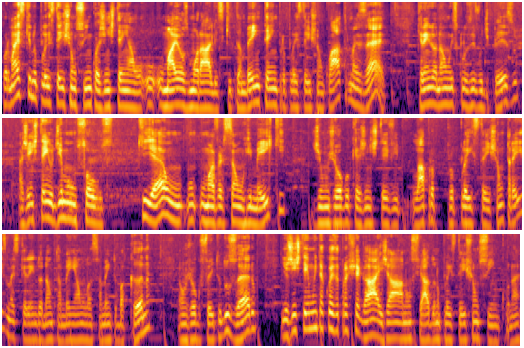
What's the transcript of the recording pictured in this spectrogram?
Por mais que no PlayStation 5 a gente tenha o, o Miles Morales, que também tem para o PlayStation 4, mas é, querendo ou não, um exclusivo de peso. A gente tem o Demon Souls, que é um, um, uma versão remake de um jogo que a gente teve lá pro, pro PlayStation 3, mas querendo ou não também é um lançamento bacana. É um jogo feito do zero e a gente tem muita coisa para chegar e já anunciado no PlayStation 5, né?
